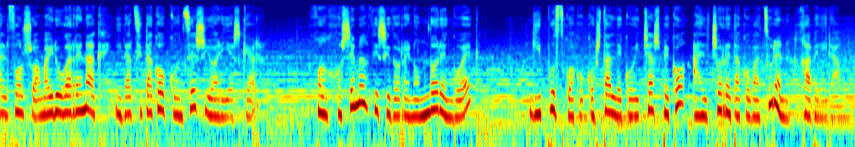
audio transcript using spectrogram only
Alfonso Amairugarrenak idatzitako kontzesioari esker. Juan Jose Manzisidorren ondorengoek, Gipuzkoako kostaldeko itxaspeko altxorretako batzuren jabe dira.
